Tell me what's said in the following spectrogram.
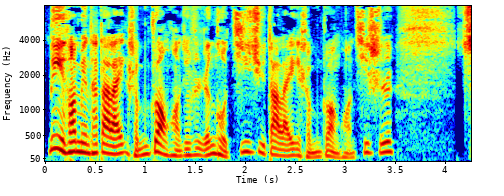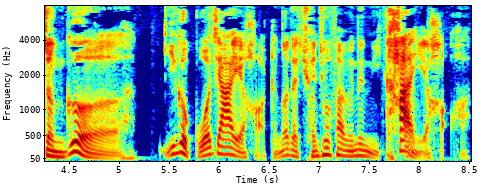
另一方面，它带来一个什么状况？就是人口积聚带来一个什么状况？其实，整个一个国家也好，整个在全球范围内你看也好哈，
